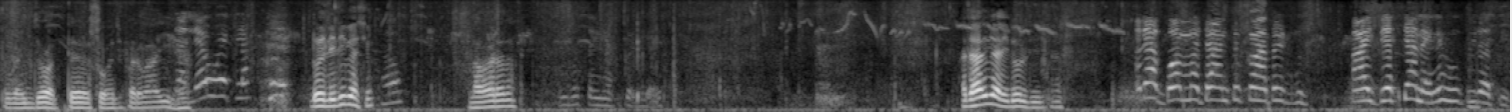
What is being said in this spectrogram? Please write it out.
તો ભાઈ જો અત્યારે સોજ પરવા આવી છે. લેવું એકલા. દોઈ લીધી બેસ્યું હા લાવા તો એ તૈયાર કરી દે અઢાર ગાડી દોલ દીધી અરે આ ગામમાં જાન તો કાં તો આઈ જે છે ને એને હું પીરતી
